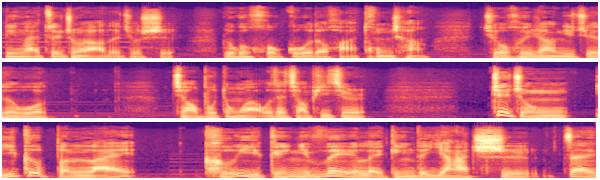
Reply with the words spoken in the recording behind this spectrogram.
另外最重要的就是，如果火过的话，通常就会让你觉得我嚼不动啊，我在嚼皮筋儿。这种一个本来可以给你味蕾、给你的牙齿在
